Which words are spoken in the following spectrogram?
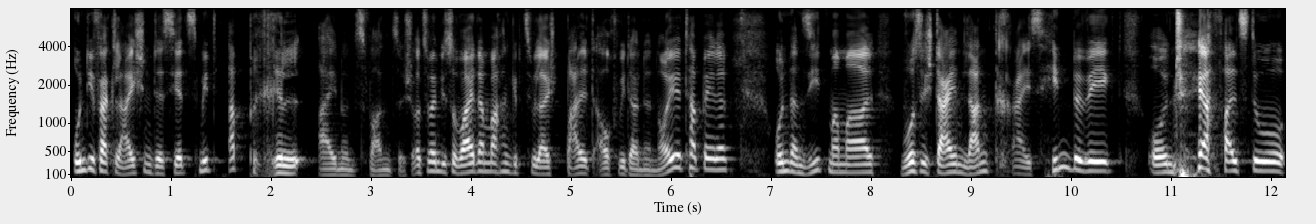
und die vergleichen das jetzt mit April 21. Also wenn die so weitermachen, gibt es vielleicht bald auch wieder eine neue Tabelle und dann sieht man mal, wo sich dein Landkreis hinbewegt und ja, falls du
